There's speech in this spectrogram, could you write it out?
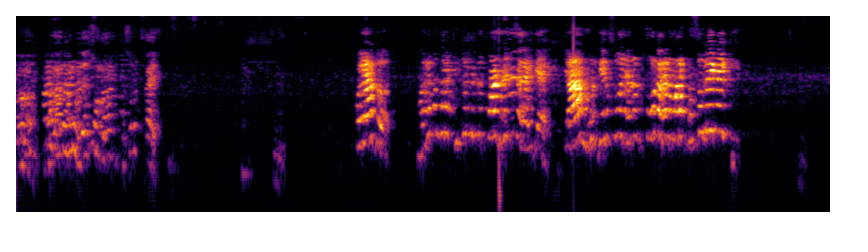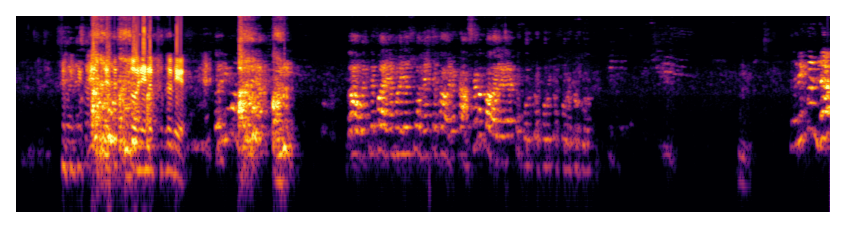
हा. मला तर मुद्द्या सोनारानं फसवलं काय मला पण जरा तिथं तिथं पांढरे दिसायला. त्या मुलगीने सोन्यानं सोनारानं मला फसवलंय नाही की. सोन्याला फसवले गावातल्या बाया माझ्या सोन्याच्या असं? टुकुर टुकुर टुकुर टुकुर. तरी म्हणलं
